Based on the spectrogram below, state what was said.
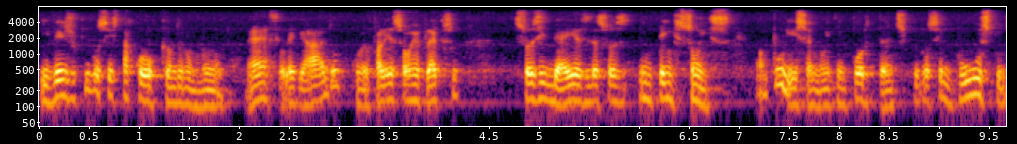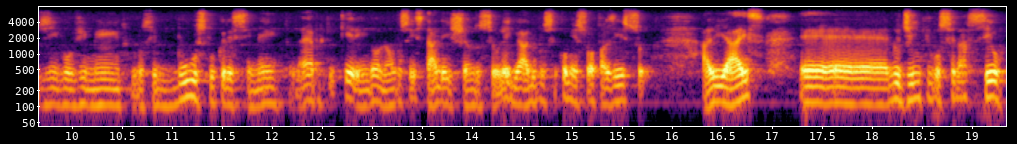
e veja o que você está colocando no mundo. Né? Seu legado, como eu falei, é só o reflexo de suas ideias e das suas intenções. Então, por isso é muito importante que você busque o desenvolvimento, que você busque o crescimento, né? porque querendo ou não, você está deixando o seu legado e você começou a fazer isso, aliás, é, no dia em que você nasceu.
